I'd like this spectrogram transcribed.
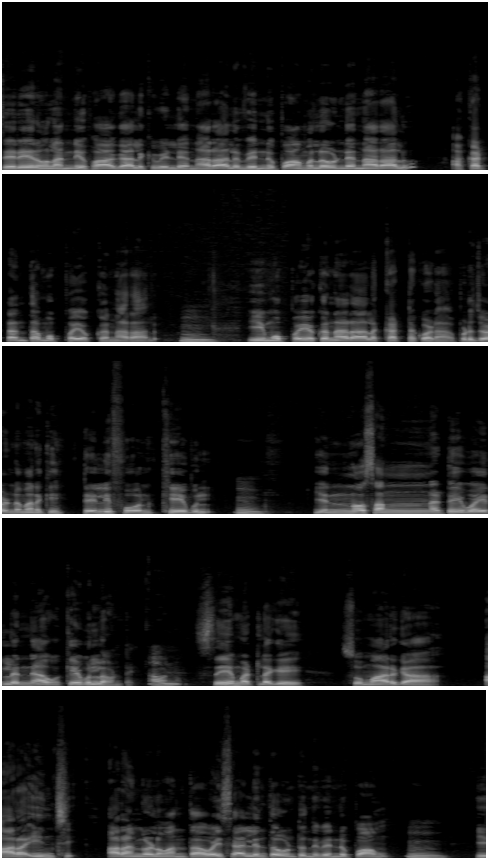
శరీరంలో అన్ని భాగాలకు వెళ్ళే నరాలు వెన్నుపాములో ఉండే నరాలు ఆ కట్టంతా ముప్పై ఒక్క నరాలు ఈ ముప్పై ఒక్క నరాల కట్ట కూడా ఇప్పుడు చూడండి మనకి టెలిఫోన్ కేబుల్. ఎన్నో సన్నటి వైర్లన్నీ ఒక కేబుల్లో ఉంటాయి. అవును. సేమ్ అట్లాగే సుమారుగా అర ఇంచి అరంగుళం అంత వైశాల్యంతో ఉంటుంది వెన్నుపాము. ఈ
